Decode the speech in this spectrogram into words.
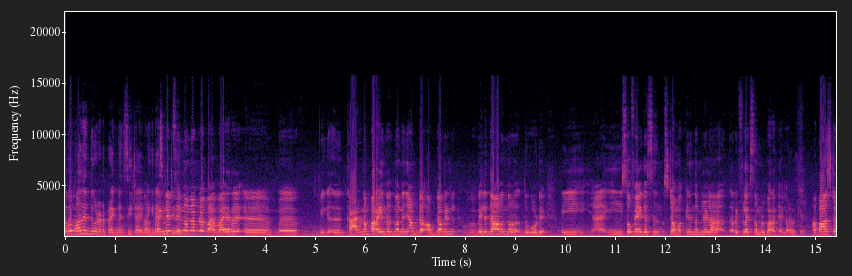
അപ്പം അതെന്തുകൊണ്ടാണ് പ്രഗ്നൻസി ടൈമിൽ ഇങ്ങനെ വയറ് കാരണം പറയുന്നത് എന്ന് പറഞ്ഞു കഴിഞ്ഞാൽ അബ്ഡോമൻ വലുതാവുന്നതോട് ഈ ഈ സൊഫേഗസും സ്റ്റൊമക്കിനും തമ്മിലുള്ള റിഫ്ലക്സ് നമ്മൾ പറഞ്ഞല്ലോ. അപ്പൊ ആ സ്റ്റൊ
